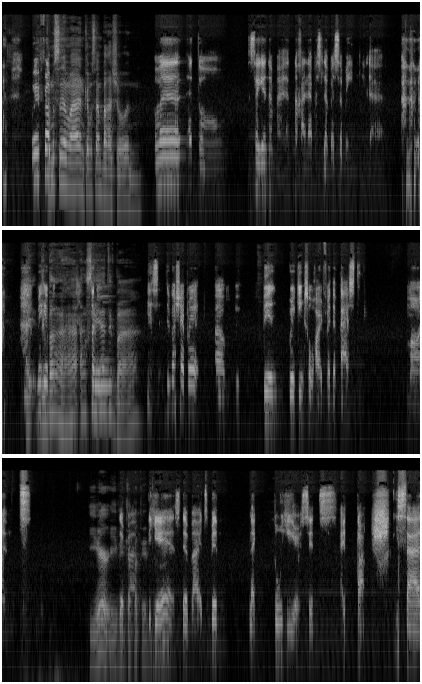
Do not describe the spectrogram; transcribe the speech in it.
we're from, Kamusta naman? Kamusta ang bakasyon? well, eto, saya naman at nakalabas-labas sa Maynila. Ay, di ba nga? Ang saya, di ba? Yes, di ba syempre, um, been working so hard for the past months. Year, even Diba? kapatid. di ba? Yes, di ba? It's been like two years since I touched isa.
